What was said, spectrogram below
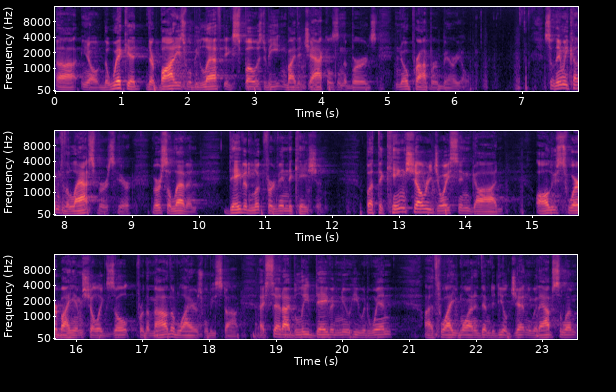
uh, you know, the wicked, their bodies will be left exposed to be eaten by the jackals and the birds. No proper burial. So then we come to the last verse here, verse 11. David looked for vindication. But the king shall rejoice in God. All who swear by him shall exult, for the mouth of liars will be stopped. I said I believe David knew he would win. That's why he wanted them to deal gently with Absalom.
